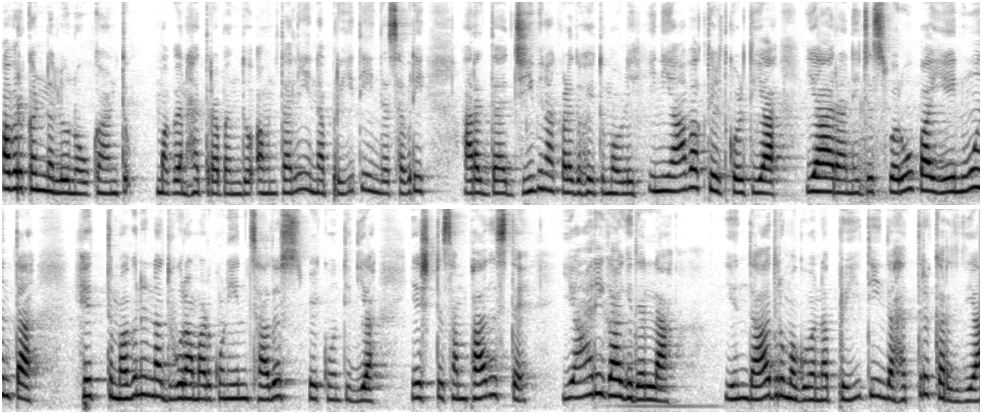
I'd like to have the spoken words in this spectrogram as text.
ಅವರ ಕಣ್ಣಲ್ಲೂ ನೋವು ಕಾಣ್ತು. ಮಗನ ಹತ್ರ ಬಂದು ಅವನ ತಲೆಯನ್ನು ಪ್ರೀತಿಯಿಂದ ಸವರಿ ಅರ್ಧ ಜೀವನ ಕಳೆದು ಹೋಯಿತು ಮೌಳಿ. ಇನ್ನು ಯಾವಾಗ ತಿಳ್ಕೊಳ್ತೀಯಾ? ಯಾರ ನಿಜ ಸ್ವರೂಪ ಏನು ಅಂತ ಹೆತ್ತ ಮಗನನ್ನು ದೂರ ಮಾಡ್ಕೊಂಡು ಏನು ಸಾಧಿಸ್ಬೇಕು ಅಂತಿದ್ಯಾ? ಎಷ್ಟು ಸಂಪಾದಿಸ್ದೆ? ಯಾರಿಗಾಗಿದೆಲ್ಲ? ಎಂದಾದರೂ ಮಗುವನ್ನು ಪ್ರೀತಿಯಿಂದ ಹತ್ತಿರ ಕರೆದಿದ್ಯಾ?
